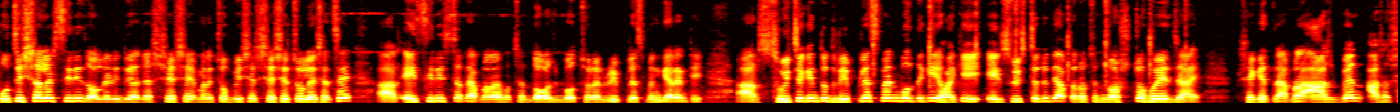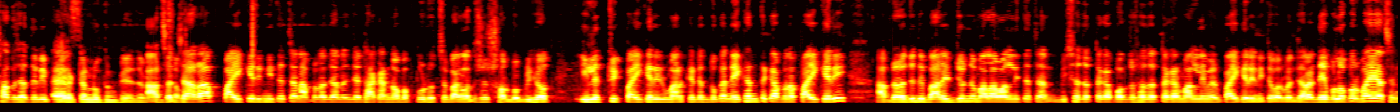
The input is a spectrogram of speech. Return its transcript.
পঁচিশ সালের সিরিজ অলরেডি দুই হাজার শেষে মানে চব্বিশের শেষে চলে এসেছে। আর এই সিরিজটাতে আপনারা হচ্ছে দশ বছরের রিপ্লেসমেন্ট গ্যারান্টি আর সুইচে কিন্তু রিপ্লেসমেন্ট বলতে কি হয় কি, এই সুইচটা যদি আপনার হচ্ছে নষ্ট হয়ে যায় সেক্ষেত্রে আপনারা আসবেন আসার সাথে সাথে একটা নতুন পেয়ে যাবেন আচ্ছা যারা পাইকারি নিতে চান আপনারা জানেন যে ঢাকার নবাবপুর হচ্ছে বাংলাদেশের সর্ববৃহৎ ইলেকট্রিক পাইকারির মার্কেটের দোকান। এখান থেকে আপনারা পাইকারি আপনারা যদি বাড়ির জন্য মালামাল নিতে চান বিশ হাজার টাকা পঞ্চাশ হাজার টাকার মাল নেবেন পাইকারি নিতে পারবেন। যারা ডেভেলপার ভাই আছেন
